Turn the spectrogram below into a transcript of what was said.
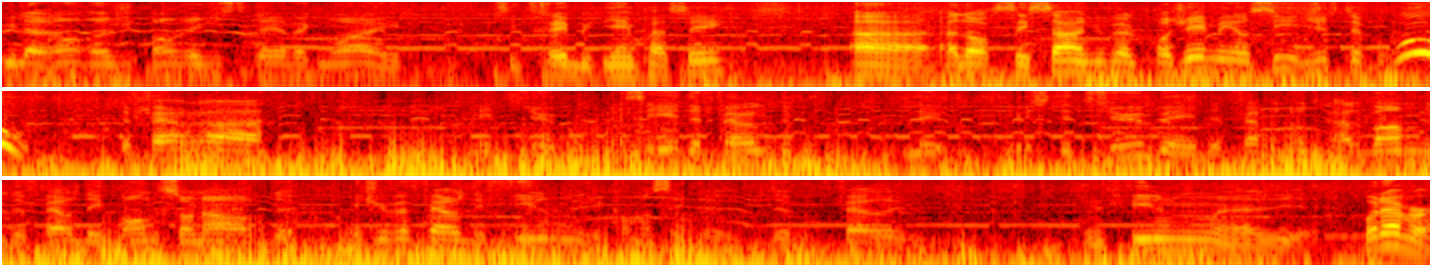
il a en- enregistré avec moi et c'est très bien passé. Euh, alors, c'est ça, un nouvel projet, mais aussi juste de, wouh, de faire euh, les tubes, essayer de faire de- les, plus de tubes et de faire d'autres albums, de faire des bandes sonores. de- et je veux faire des films. J'ai commencé de, de faire un film, euh, whatever.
